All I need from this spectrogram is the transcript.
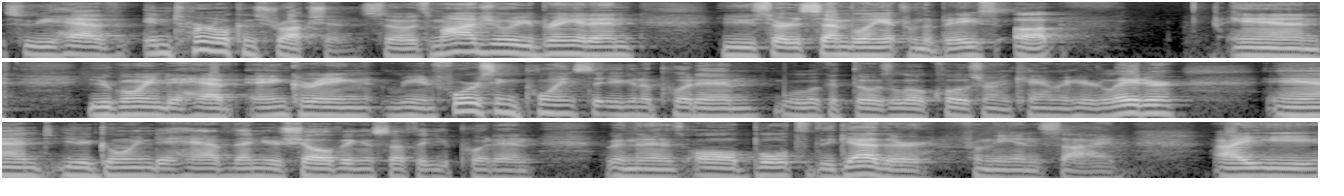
so you have internal construction. So it's modular, you bring it in, you start assembling it from the base up, and you're going to have anchoring reinforcing points that you're going to put in. We'll look at those a little closer on camera here later. And you're going to have then your shelving and stuff that you put in. And then it's all bolted together from the inside. I.e.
